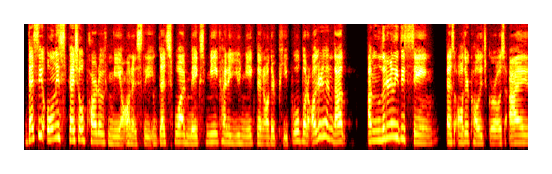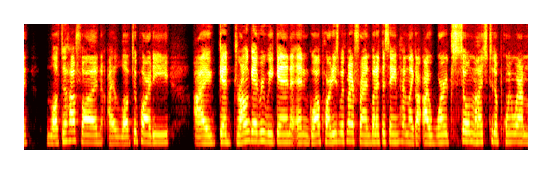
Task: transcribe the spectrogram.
That's the only special part of me, honestly. That's what makes me kind of unique than other people. But other than that, I'm literally the same as other college girls. I love to have fun. I love to party. I get drunk every weekend and go out parties with my friend. But at the same time, like I work so much to the point where I'm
